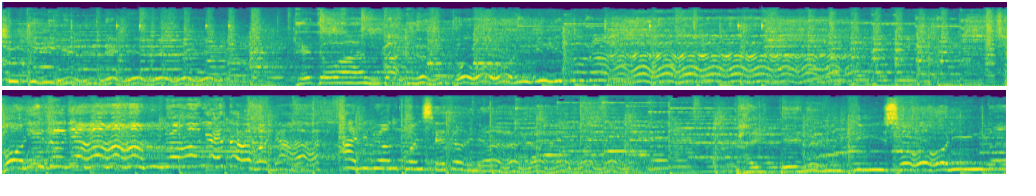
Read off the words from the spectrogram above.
무엇이길래 개도 안 갖는 돈이더라. 돈이 드냐 명예더냐 아니면 권세더냐. 갈 때는 빈손인 것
